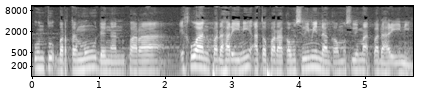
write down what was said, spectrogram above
untuk bertemu dengan para ikhwan pada hari ini atau para kaum muslimin dan kaum muslimat pada hari ini.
